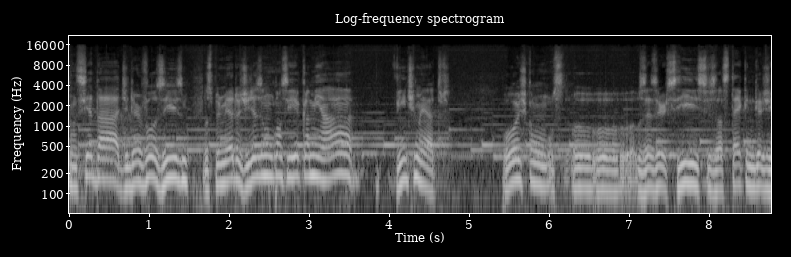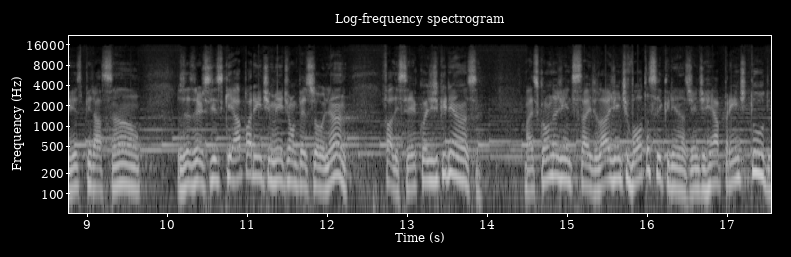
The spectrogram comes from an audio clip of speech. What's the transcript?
ansiedade, nervosismo. Nos primeiros dias eu não conseguia caminhar 20 metros. Hoje, com os, os, exercícios, as técnicas de respiração, os exercícios que aparentemente uma pessoa olhando, fala, isso aí é coisa de criança. Mas quando a gente sai de lá, a gente volta a ser criança, a gente reaprende tudo.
